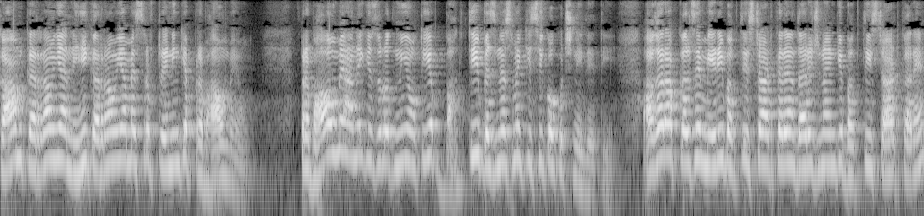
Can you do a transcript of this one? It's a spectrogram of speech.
काम कर रहा हूँ या नहीं कर रहा हूँ, या मैं सिर्फ़ ट्रेनिंग के प्रभाव में हूँ। प्रभाव में आने की ज़रूरत नहीं होती है, भक्ति बिज़नेस में किसी को कुछ नहीं देती। अगर आप कल से मेरी भक्ति स्टार्ट करें दरिज नाइन की भक्ति स्टार्ट करें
